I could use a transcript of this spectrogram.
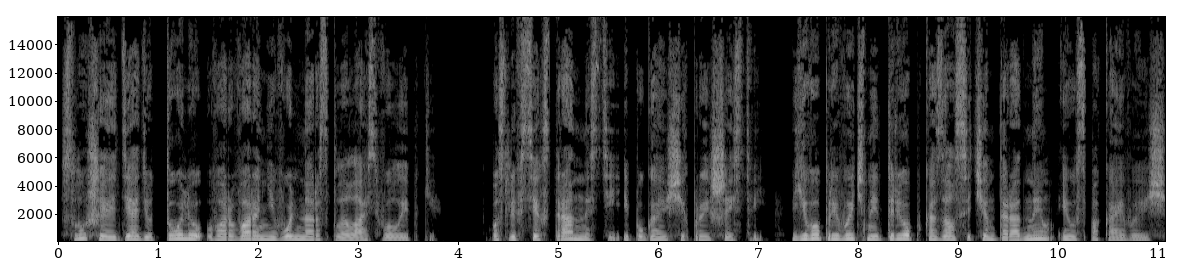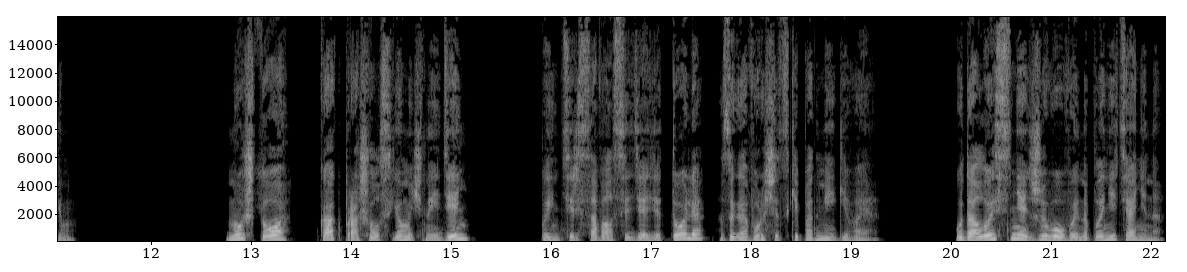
Слушая дядю Толю, Варвара невольно расплылась в улыбке. После всех странностей и пугающих происшествий его привычный трёп казался чем-то родным и успокаивающим. «Ну что, как прошел съемочный день?» — поинтересовался дядя Толя, заговорщицки подмигивая. «Удалось снять живого инопланетянина?»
